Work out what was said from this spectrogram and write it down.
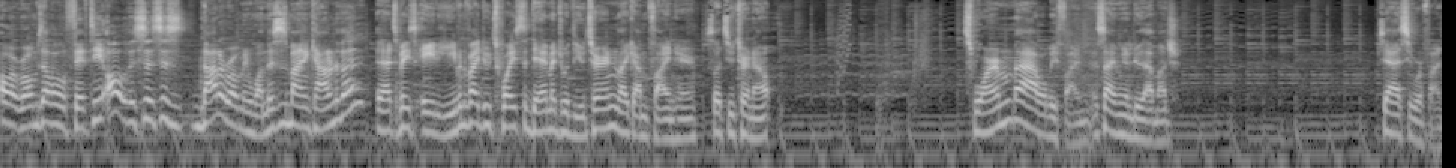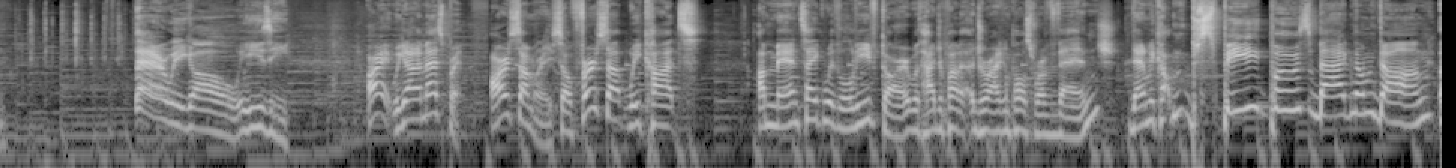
Oh, it roams at level 50. Oh, this, this is not a roaming one. This is my encounter then? That's base 80. Even if I do twice the damage with U-turn, like I'm fine here. So let's U-turn out. Swarm? Ah, we'll be fine. It's not even gonna do that much. Yeah, I see we're fine. There we go. Easy. All right, we got a Mesprit. Our summary. So first up, we caught a Mantike with Leaf Guard with Hydro Pump, Dragon Pulse Revenge. Then we caught Speed Boost Magnum Dong.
